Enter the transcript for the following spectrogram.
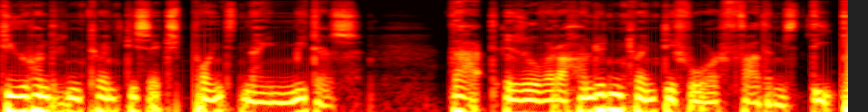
226.9 metres, that is over 124 fathoms deep.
